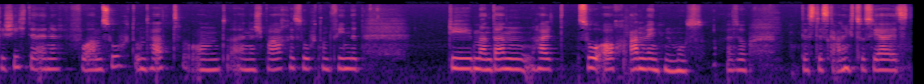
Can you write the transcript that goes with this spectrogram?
Geschichte eine Form sucht und hat und eine Sprache sucht und findet, die man dann halt so auch anwenden muss. Also dass das gar nicht so sehr jetzt,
